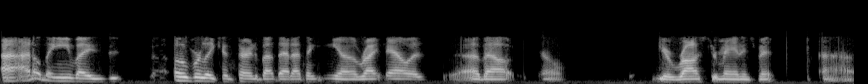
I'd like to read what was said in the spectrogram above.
I, I don't think anybody's overly concerned about that. I think, you know, right now is about, you know, your roster management, Uh,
